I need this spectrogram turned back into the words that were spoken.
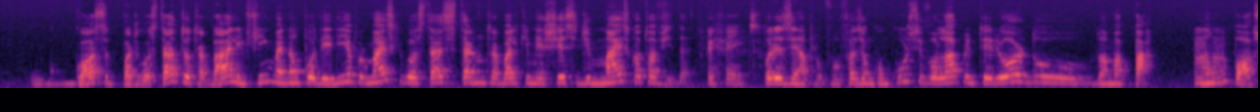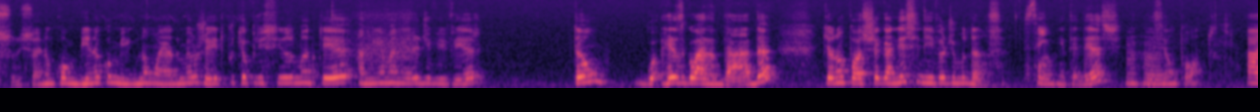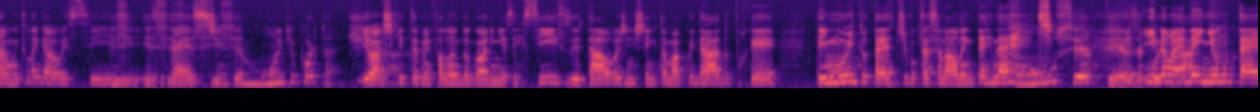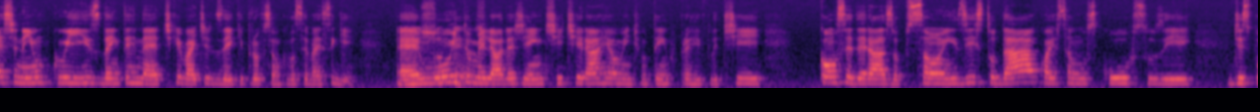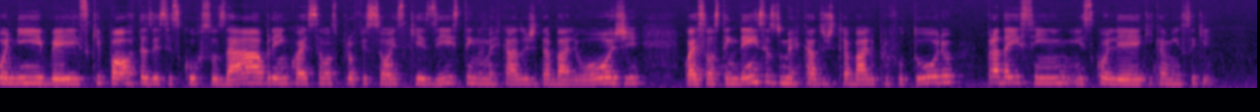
gosta, pode gostar do teu trabalho, enfim, mas não poderia, por mais que gostasse, estar num trabalho que mexesse demais com a tua vida. Perfeito. Por exemplo, vou fazer um concurso e vou lá para o interior do, do Amapá. Não Uhum. posso, isso aí não combina comigo, não é do meu jeito, porque eu preciso manter a minha maneira de viver tão gu- resguardada que eu não posso chegar nesse nível de mudança. Sim. Entendeste? Uhum. Esse é um ponto. Ah, é muito legal esse, Esse, esse, esse teste. exercício é muito importante. Eu acho tá? que também falando agora em exercícios e tal, a gente tem que tomar cuidado, porque tem muito teste vocacional na internet. Com certeza. E não é cuidado. nenhum teste, nenhum quiz da internet que vai te dizer que profissão que você vai seguir. É Isso muito mesmo. melhor a gente tirar realmente um tempo para refletir, considerar as opções, estudar quais são os cursos e disponíveis, que portas esses cursos abrem, quais são as profissões que existem no mercado de trabalho hoje, quais são as tendências do mercado de trabalho para o futuro, para daí sim escolher que caminho seguir.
